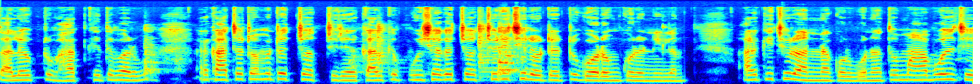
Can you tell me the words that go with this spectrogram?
তাহলেও একটু ভাত খেতে পারব। আর কাঁচা টমেটোর চচ্চড়ি, আর কালকে পুঁই শাকের চচ্চড়ি ছিল, ওটা একটু গরম করে নিলাম। আর কিছু রান্না করব না। তো মা বলছে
